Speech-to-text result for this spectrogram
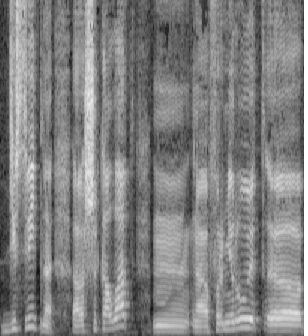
Действительно, э, шоколад м, э, формирует э,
